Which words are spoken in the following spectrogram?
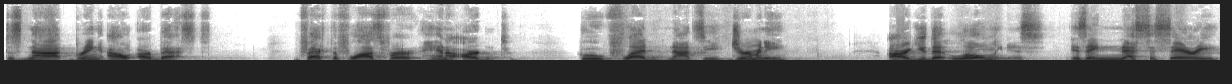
does not bring out our best. In fact, the philosopher Hannah Arendt, who fled Nazi Germany, argued that loneliness is a necessary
